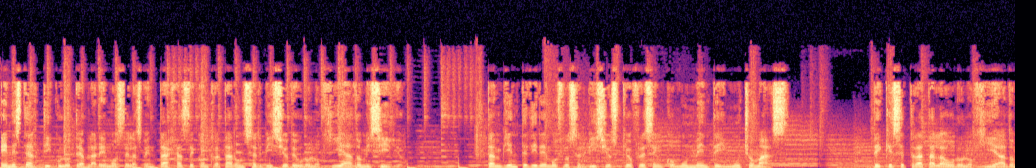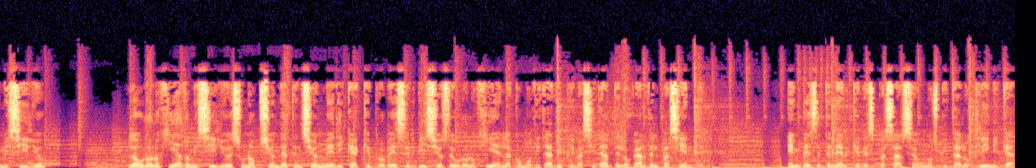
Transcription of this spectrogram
En este artículo te hablaremos de las ventajas de contratar un servicio de urología a domicilio. También te diremos los servicios que ofrecen comúnmente y mucho más. ¿De qué se trata la urología a domicilio? La urología a domicilio es una opción de atención médica que provee servicios de urología en la comodidad y privacidad del hogar del paciente. En vez de tener que desplazarse a un hospital o clínica,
